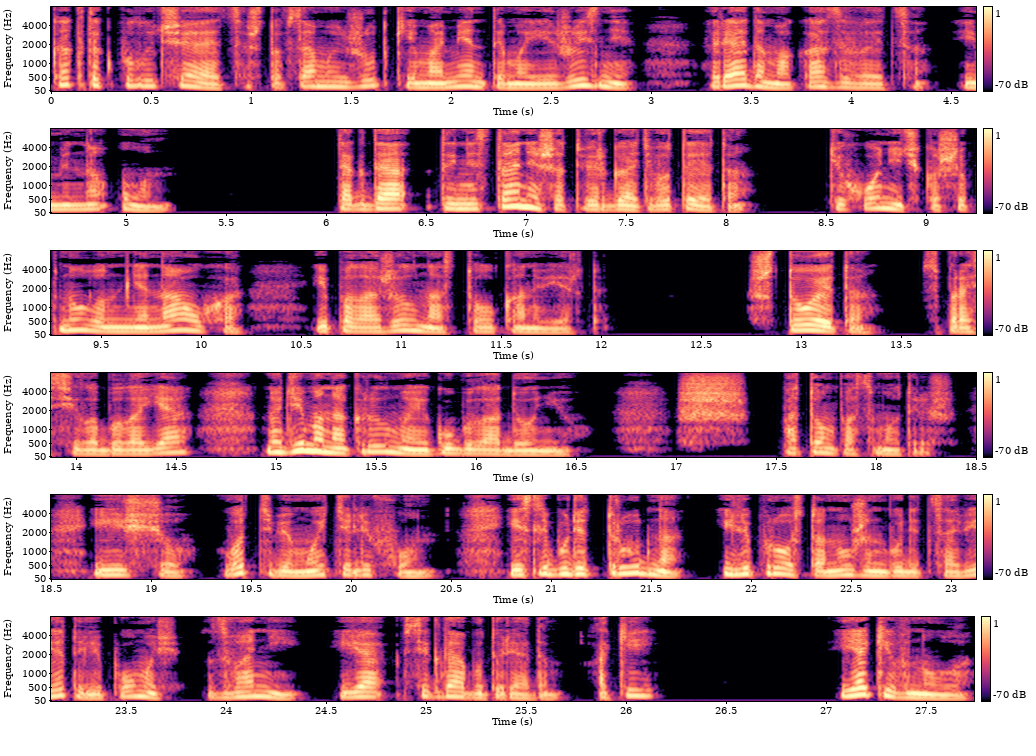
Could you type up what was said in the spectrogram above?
Как так получается, что в самые жуткие моменты моей жизни рядом оказывается именно он? Тогда ты не станешь отвергать вот это? Тихонечко шепнул он мне на ухо и положил на стол конверт. «Что это?» — спросила была я, но Дима накрыл мои губы ладонью. Шш, потом посмотришь. И еще, вот тебе мой телефон. Если будет трудно или просто нужен будет совет или помощь, звони. Я всегда буду рядом, окей?» Я кивнула.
